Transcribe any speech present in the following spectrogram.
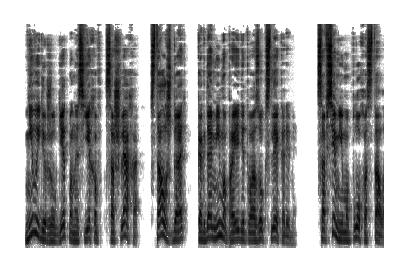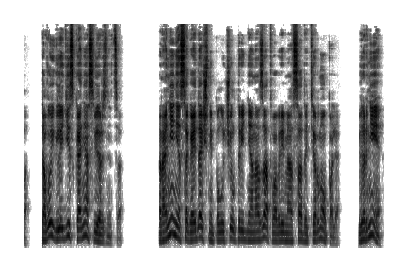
Не выдержал Гетман и, съехав со шляха, стал ждать, когда мимо проедет вазок с лекарями. Совсем ему плохо стало. Того и гляди, с коня сверзнется. Ранение Сагайдачный получил три дня назад во время осады Тернополя. Вернее,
